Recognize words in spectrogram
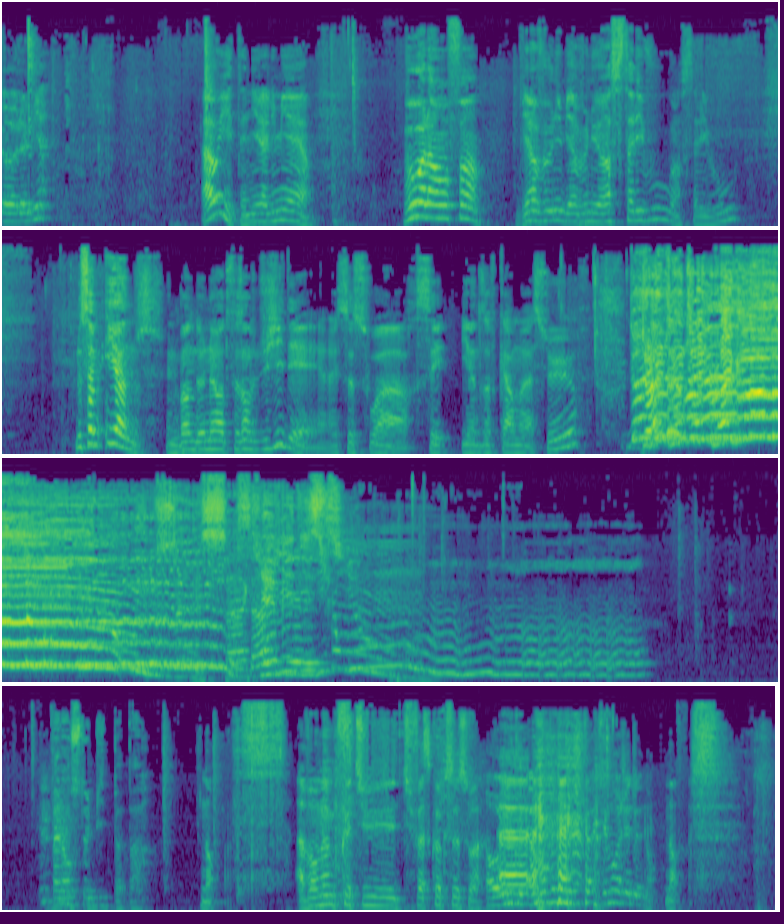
Euh, la lumière? Ah oui, éteignez la lumière. Vous voilà enfin. Bienvenue, bienvenue. Installez-vous, installez-vous. Nous sommes Ions, une bande de nerds faisant du JDR. Et ce soir, c'est Ions of Karma sur... Dungeons Dragons Cinquième édition Balance le beat, papa. Non. Avant même que tu, tu fasses quoi que ce soit. Oui, Euh, Fais-moi un G2, non.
